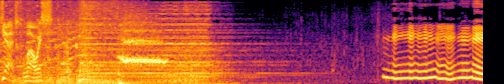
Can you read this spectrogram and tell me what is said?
dust, Lois.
